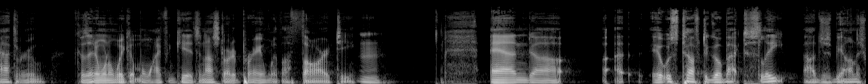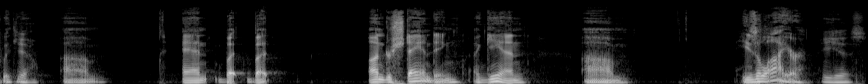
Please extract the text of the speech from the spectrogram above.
bathroom because i didn't want to wake up my wife and kids and i started praying with authority Mm. and uh, uh, it was tough to go back to sleep i'll just be honest with you Yeah. and but but understanding again um he's a liar He is.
